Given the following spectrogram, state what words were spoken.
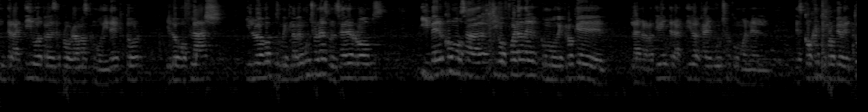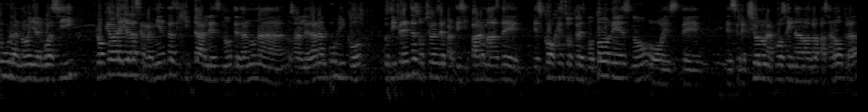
interactivo a través de programas como Director y luego Flash. Y luego pues me clavé mucho en eso, en CD-ROMs. Y ver cómo, o sea, digo, fuera de, como de creo que la narrativa interactiva cae mucho como en el escoge tu propia aventura, ¿no? Y algo así. Creo que ahora ya las herramientas digitales, ¿no? Te dan una, o sea, le dan al público pues diferentes opciones de participar más de escoge estos tres botones, ¿no? O este, eh, selecciona una cosa y nada más va a pasar otra,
